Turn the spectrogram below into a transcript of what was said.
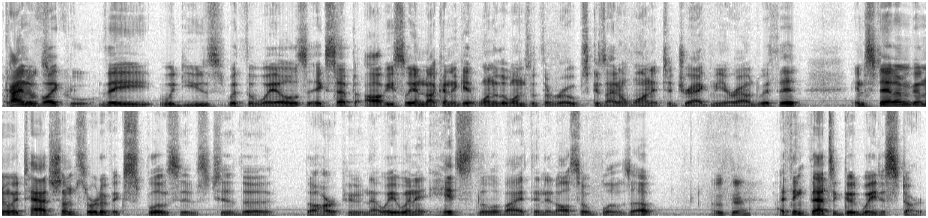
Kind of like cool. they would use with the whales, except obviously I'm not going to get one of the ones with the ropes because I don't want it to drag me around with it. Instead, I'm going to attach some sort of explosives to the the harpoon. That way, when it hits the leviathan, it also blows up. Okay. I think that's a good way to start.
